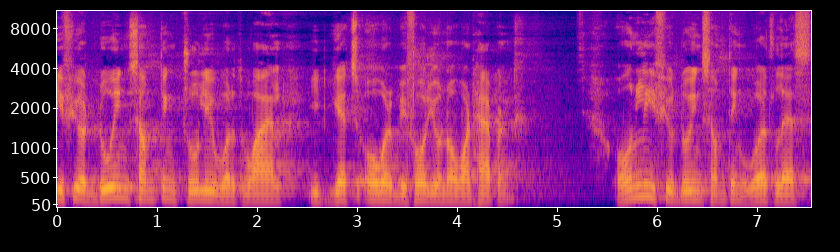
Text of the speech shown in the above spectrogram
if you're doing something truly worthwhile, it gets over before you know what happened. Only if you're doing something worthless,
